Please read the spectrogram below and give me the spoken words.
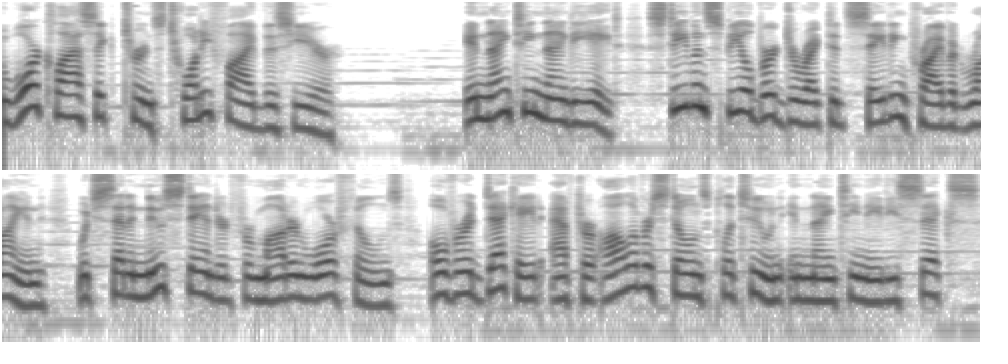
The war classic turns 25 this year. In 1998, Steven Spielberg directed Saving Private Ryan, which set a new standard for modern war films over a decade after Oliver Stone's Platoon in 1986.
